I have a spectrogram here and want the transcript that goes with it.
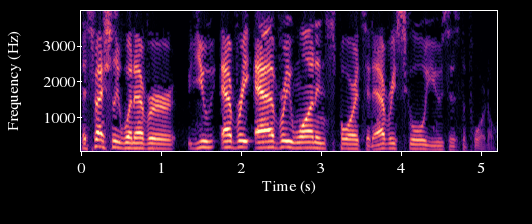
Especially whenever you every everyone in sports at every school uses the portal.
